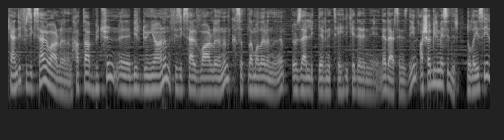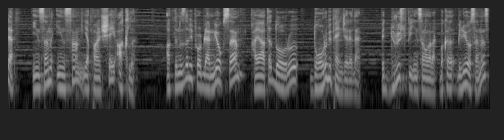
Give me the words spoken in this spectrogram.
kendi fiziksel varlığının hatta bütün e, bir dünyanın fiziksel varlığının kısıtlamalarını, özelliklerini, tehlikelerini ne derseniz deyin aşabilmesidir. Dolayısıyla insanı insan yapan şey aklı. Aklınızda bir problem yoksa hayata doğru doğru bir pencereden ve dürüst bir insan olarak bakabiliyorsanız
